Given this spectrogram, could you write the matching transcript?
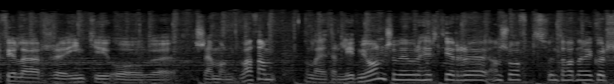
Er félagar eh, Ingi og eh, Semon Latham og lagið þar On sem við hefum hýrt hér eh, ansvo oft undanfarnar vikur.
